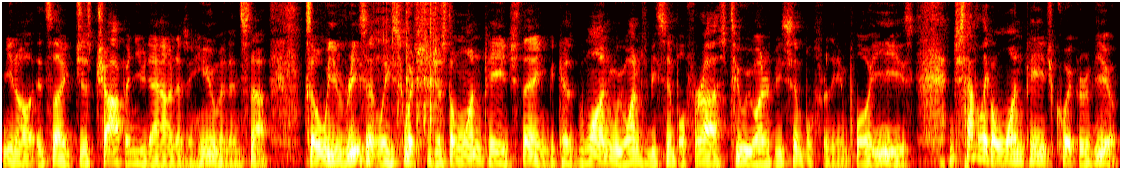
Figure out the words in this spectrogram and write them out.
you know, it's like just chopping you down as a human and stuff. So we've recently switched to just a one page thing because one, we want it to be simple for us. Two, we want it to be simple for the employees and just have like a one page quick review.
